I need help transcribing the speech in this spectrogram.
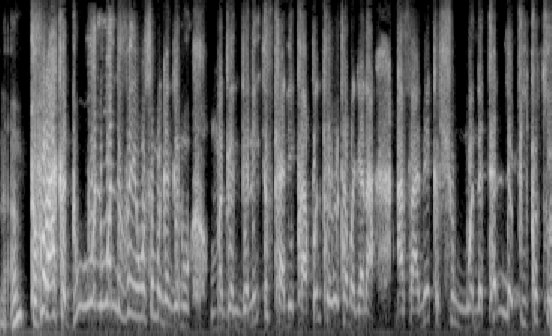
Na'am. To saboda haka duk wani wanda zai yi wasu maganganu maganganun iska ne kafin ka yi wata magana a same ka shin wani tallafi kake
